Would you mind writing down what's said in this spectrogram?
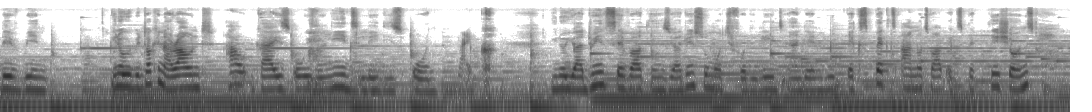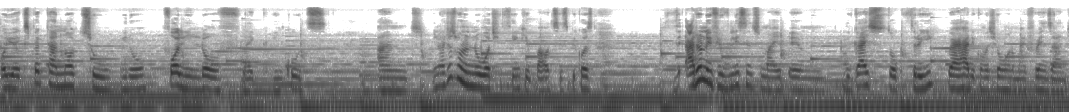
they've been you know we've been talking around how guys always lead ladies on. Like you know you are doing several things. You are doing so much for the lady and then you expect her not to have expectations or you expect her not to you know fall in love like in quotes. And you know i just want to know what you think about this because i don't know if you've listened to my um the guys talk three where i had a conversation with one of my friends and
